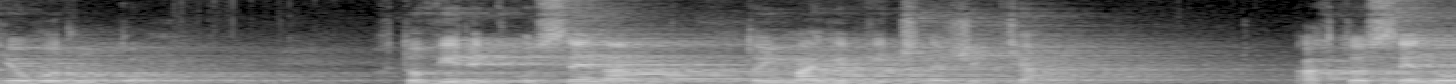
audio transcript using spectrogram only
в його руку. Хто вірить у сина, той має вічне життя, а хто сину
